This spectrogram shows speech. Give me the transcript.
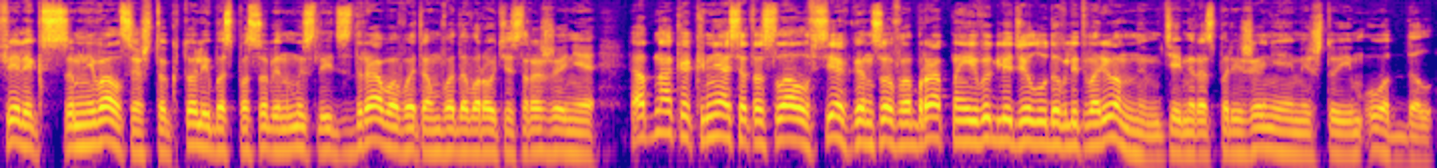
Феликс сомневался, что кто-либо способен мыслить здраво в этом водовороте сражения, однако князь отослал всех гонцов обратно и выглядел удовлетворенным теми распоряжениями, что им отдал.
